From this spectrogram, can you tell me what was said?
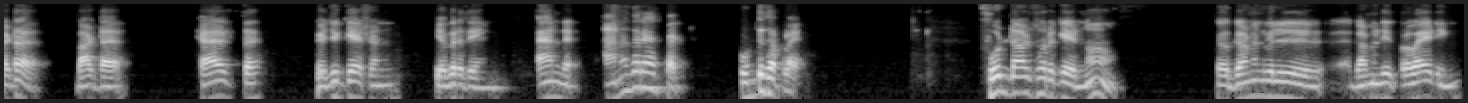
better. But uh, health, education, everything. And another aspect, food supply. Food also required, no? So government will, government is providing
